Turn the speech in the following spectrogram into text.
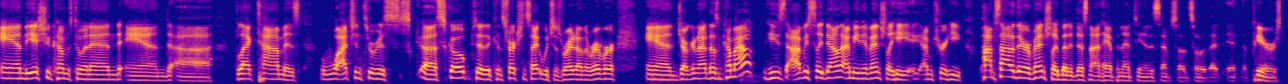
and the issue comes to an end and uh black tom is watching through his uh, scope to the construction site which is right on the river and juggernaut doesn't come out. He's obviously down i mean eventually he i'm sure he pops out of there eventually but it does not happen at the end of this episode so that it appears.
